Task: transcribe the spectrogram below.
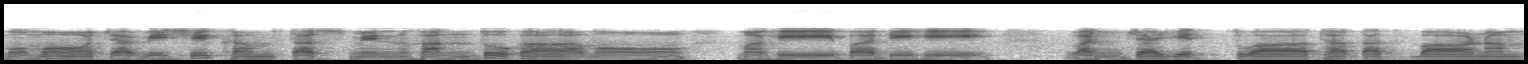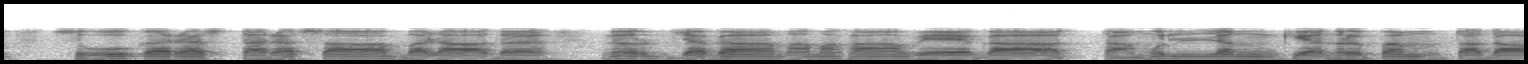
मुमोच विशिखं तस्मिन् हन्तुकामो महीपतिः। वञ्चयित्वाथ तद्बाणं सूकरस्तरसा बलाद निर्जगाममहावेगात्तमुल्लङ्घ्य नृपं तदा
